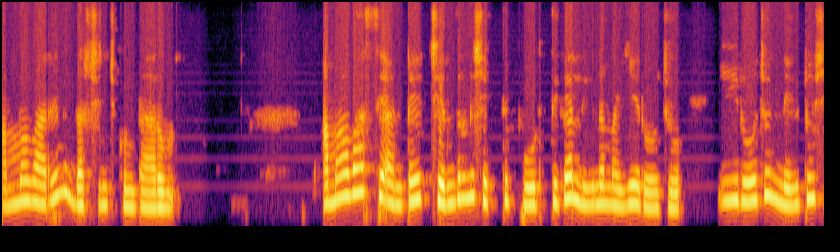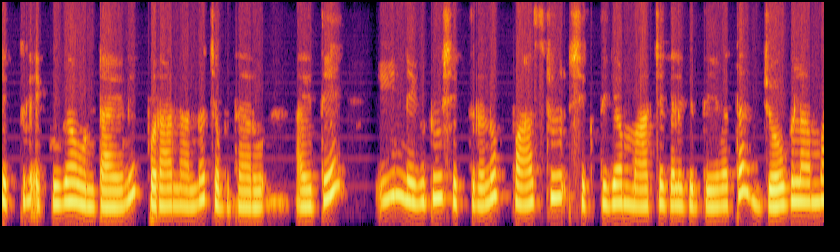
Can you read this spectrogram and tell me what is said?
అమ్మవారిని దర్శించుకుంటారు. అమావాస్య అంటే చంద్రుని శక్తి పూర్తిగా లీనమయ్యే రోజు. ఈ రోజు నెగిటివ్ శక్తులు ఎక్కువగా ఉంటాయని పురాణాల్లో చెబుతారు. అయితే ఈ నెగిటివ్ శక్తులను పాజిటివ్ శక్తిగా మార్చగలిగే దేవత జోగులాంబ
